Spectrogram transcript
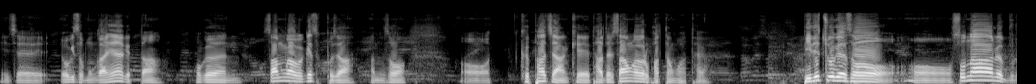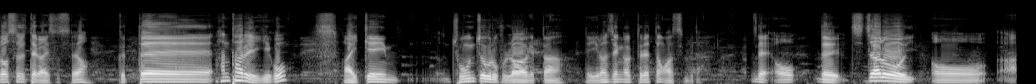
이제 여기서 뭔가 해야겠다. 혹은 싸움각을 계속 보자 하면서 어, 급하지 않게 다들 싸움각으로 봤던 것 같아요. 미드 쪽에서 어, 소나를 물었을 때가 있었어요. 그때 한타를 이기고 아이 게임 좋은 쪽으로 굴러가겠다. 네, 이런 생각들 했던 것 같습니다. 네, 어, 네, 진짜로 어, 아,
